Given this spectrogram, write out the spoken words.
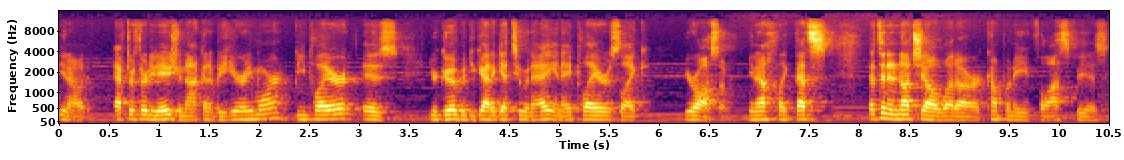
you know after 30 days you're not going to be here anymore. B player is you're good but you got to get to an a and a player is like you're awesome you know? Like that's that's in a nutshell what our company philosophy is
